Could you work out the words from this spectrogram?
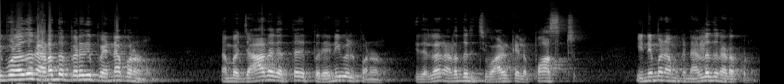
இவ்வளவு நடந்த பிறகு இப்போ என்ன பண்ணணும்? நம்ம ஜாதகத்தை இப்போ ரெனிவல் பண்ணணும். இதெல்லாம் நடந்துருச்சு வாழ்க்கையில் பாஸ்ட் இனிமேல் நமக்கு நல்லது நடக்கணும்.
